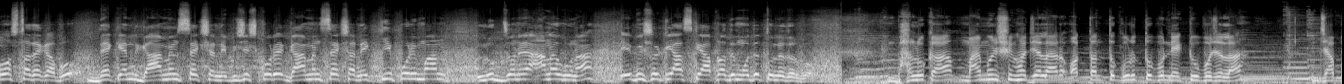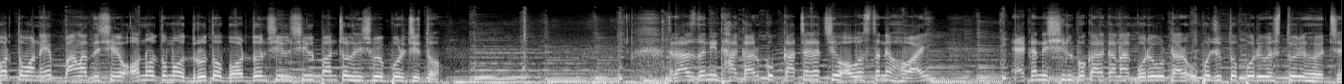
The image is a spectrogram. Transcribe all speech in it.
অবস্থা দেখাবো। দেখেন গার্মেন্টস সেকশনে বিশেষ করে গার্মেন্টস সেকশনে কি পরিমাণ লোকজনের আনাগুনা এই বিষয়টি আজকে আপনাদের মধ্যে তুলে ধরবো। ভালুকা, ময়মনসিংহ জেলার অত্যন্ত গুরুত্বপূর্ণ একটি উপজেলা, যা বর্তমানে বাংলাদেশের অন্যতম দ্রুত বর্ধনশীল শিল্পাঞ্চল হিসেবে পরিচিত। রাজধানী ঢাকার খুব কাছাকাছি অবস্থানে হওয়ায় এখানে শিল্প কারখানা গড়ে ওঠার উপযুক্ত পরিবেশ তৈরি হয়েছে।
